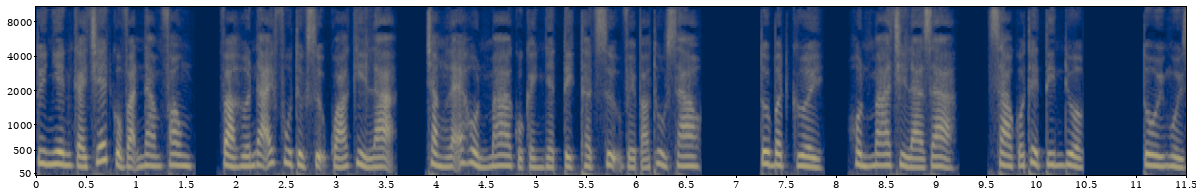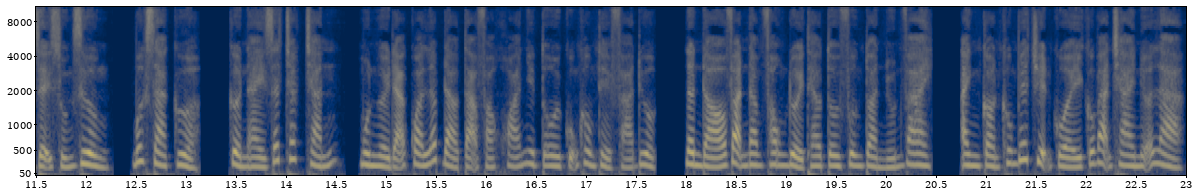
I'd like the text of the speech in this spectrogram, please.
Tuy nhiên cái chết của vạn nam phong và hứa nãi phu thực sự quá kỳ lạ. Chẳng lẽ hồn ma của cảnh nhật tịch thật sự về báo thù sao? Tôi bật cười, hồn ma chỉ là giả sao có thể tin được? Tôi ngồi dậy xuống giường, bước ra cửa. Cửa này rất chắc chắn, một người đã qua lớp đào tạo phá khóa như tôi cũng không thể phá được. Lần đó vạn nam phong đuổi theo tôi phương toàn nhún vai. Anh còn không biết chuyện cô ấy có bạn trai nữa là?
